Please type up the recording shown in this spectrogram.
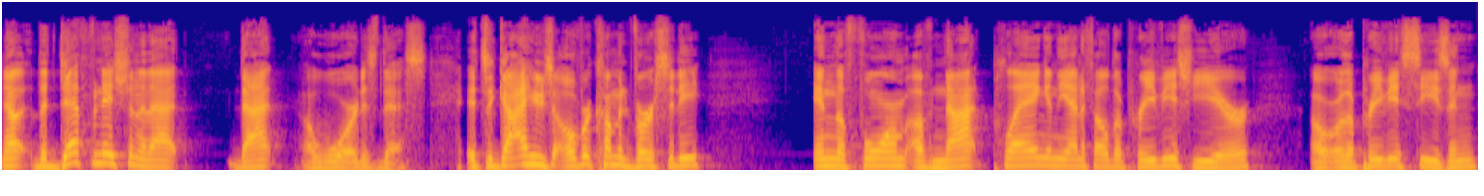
Now, the definition of that that award is this: it's a guy who's overcome adversity in the form of not playing in the NFL the previous year or the previous season,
